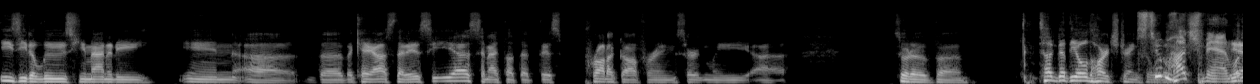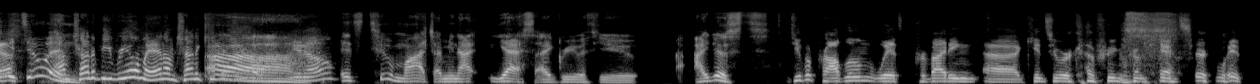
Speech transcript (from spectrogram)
easy to lose humanity in uh, the the chaos that is CES, and I thought that this product offering certainly uh, sort of uh, tugged at the old heartstrings. It's too much, man. What yeah. are you doing? I'm trying to be real, man. I'm trying to keep uh, it real. Ah, you know, it's too much. I mean, I yes, I agree with you. I just do you have a problem with providing uh, kids who are recovering from cancer with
